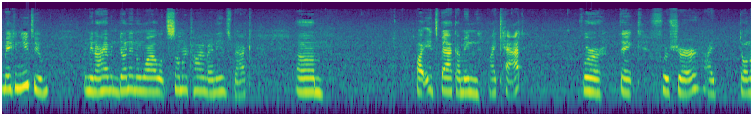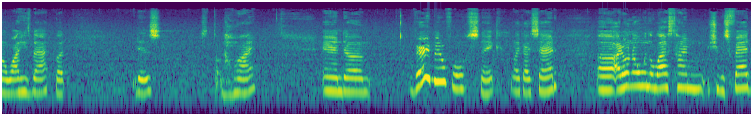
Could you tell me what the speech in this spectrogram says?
making YouTube. I mean, I haven't done it in a while. It's summertime. I need it's back. Um, by it's back, I mean my cat. For, think, for sure. I don't know why he's back, but it is. Just don't know why. And, um, very beautiful snake, like I said. Uh, I don't know when the last time she was fed,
